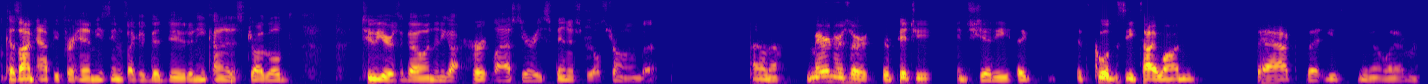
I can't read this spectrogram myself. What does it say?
because I'm happy for him. He seems like a good dude, and he kind of struggled two years ago, and then he got hurt last year. He's finished real strong, but I don't know. Mariners are they're pitching shitty. They, it's cool to see Taijuan back, but he's you know whatever.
